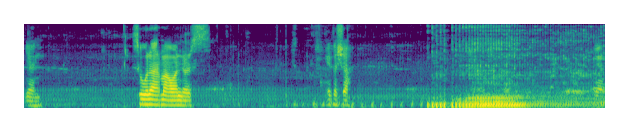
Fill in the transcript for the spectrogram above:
Yan. Solar mga wonders. Ito siya. Ayan.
